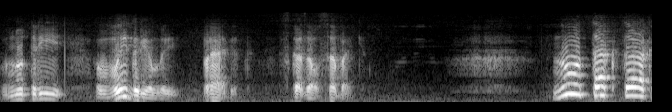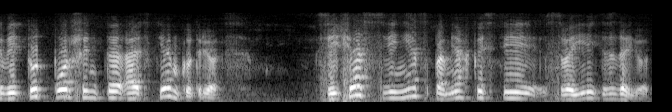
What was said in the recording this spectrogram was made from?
внутри выгорелый правит, сказал Собакин. Ну, так-так, ведь тут поршень-то о стенку трется. Сейчас свинец по мягкости своей сдает.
